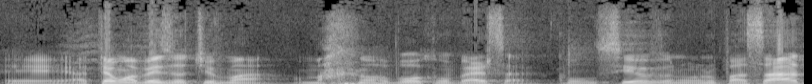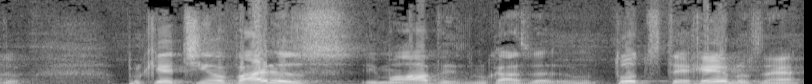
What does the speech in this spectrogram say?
é, até uma vez eu tive uma, uma, uma boa conversa com o Silvio no ano passado, porque tinha vários imóveis, no caso, todos terrenos, né,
